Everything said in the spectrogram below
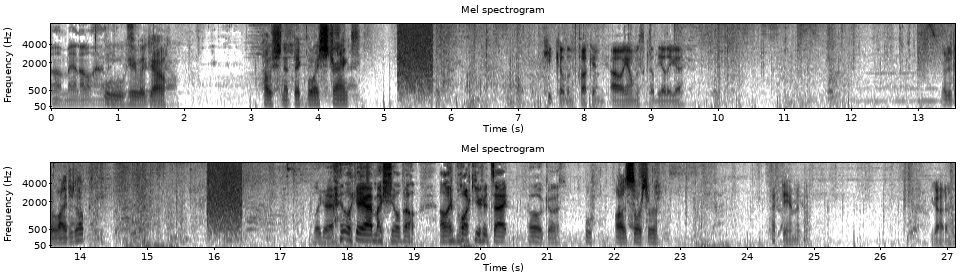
Oh man, I don't have any. Ooh, here we go. Potion of big boy strength. He killed him. Fucking. Oh, he almost killed the other guy. Ready to light it up? Look at look at I have my shield out. I'll like block your attack. Oh god. Uh, sorcerer. God damn it. You got him.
